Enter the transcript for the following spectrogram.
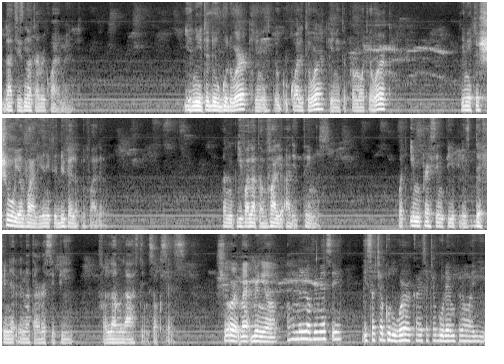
That is not a requirement. You need to do good work, you need to do good quality work, you need to promote your work, you need to show your value, you need to develop your value. And give a lot of value added things. But impressing people is definitely not a recipe for long lasting success. Sure, it might bring you, oh, I love him, you see. He's such a good worker, he's such a good employee.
